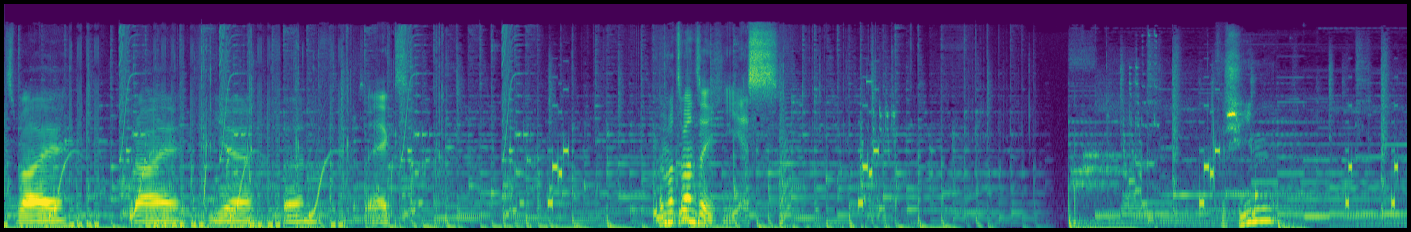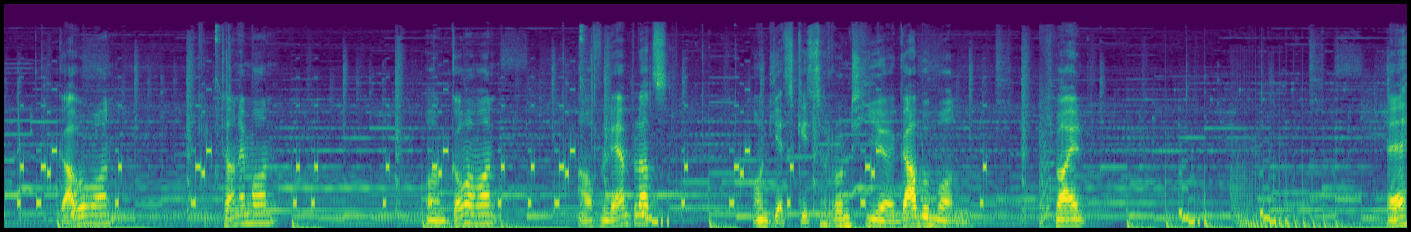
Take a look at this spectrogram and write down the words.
Zwei, drei, vier, fünf, sechs. 25, yes. Verschieben. Gabumon. Tanemon. Und Gomamon. Auf dem Lernplatz. Und jetzt geht's rund hier. Gabumon. Ich meine... Hä?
